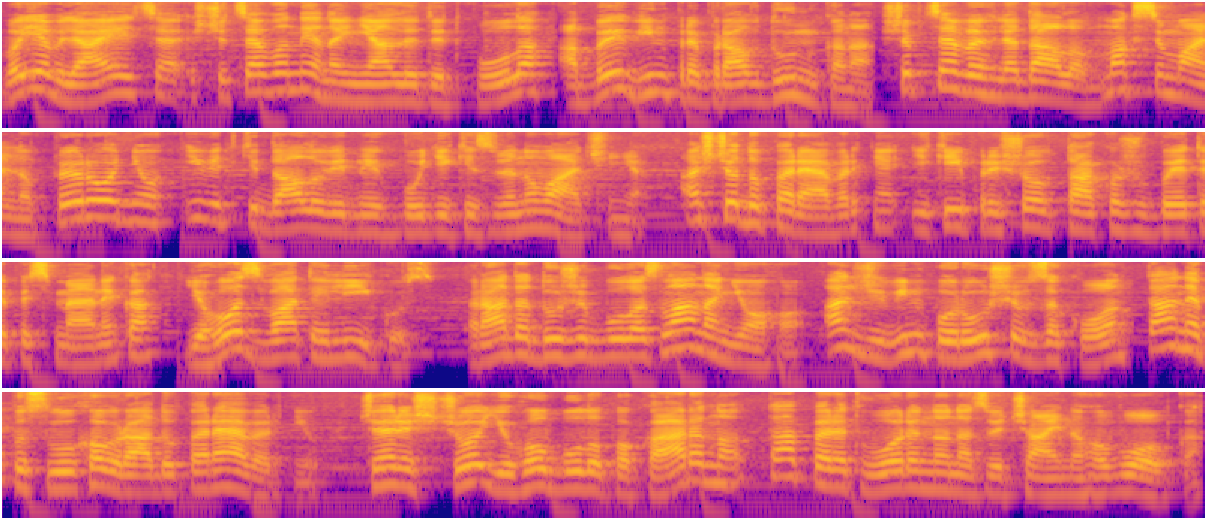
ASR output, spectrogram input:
Виявляється, що це вони найняли Дедпула, аби він прибрав Дункана, щоб це виглядало максимально природньо і відкидало від них будь-які звинувачення. А щодо перевертня, який прийшов також вбити письменника, його звати Лікус. Рада дуже була зла на нього, адже він порушив закон та не послухав раду перевертнів, через що його було покарано та перетворено на звичайного вовка.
